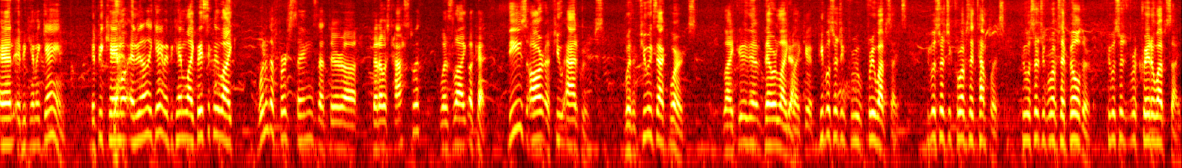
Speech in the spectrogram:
and it became a game. It became, Yeah. and not only a game, it became like basically like one of the first things that they're uh, that I was tasked with was like, okay, these are a few ad groups with a few exact words. Like they were like Yeah. like uh, people searching for free websites, people searching for website templates, people searching for website builder, people searching for create a website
